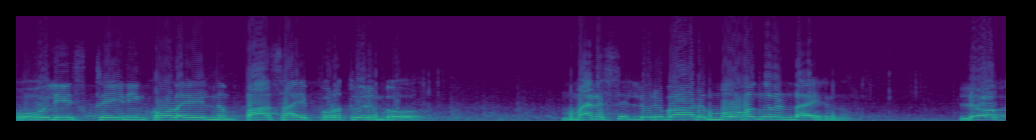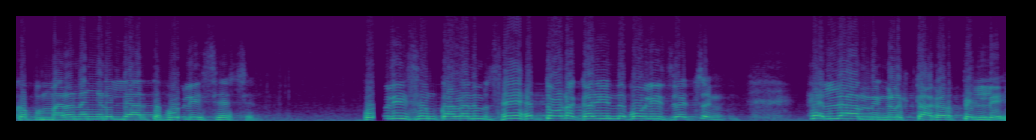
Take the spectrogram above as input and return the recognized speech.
പോലീസ് ട്രെയിനിങ് കോളേജിൽ നിന്നും പാസ്സായി പുറത്തു വരുമ്പോൾ മനസ്സിൽ ഒരുപാട് മോഹങ്ങൾ ഉണ്ടായിരുന്നു ലോക്കപ്പ് മരണങ്ങളില്ലാത്ത പോലീസ് സ്റ്റേഷൻ. പോലീസും കള്ളനും സ്നേഹത്തോടെ കഴിയുന്ന പോലീസ് സ്റ്റേഷൻ. എല്ലാം നിങ്ങൾ തകർത്തില്ലേ.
